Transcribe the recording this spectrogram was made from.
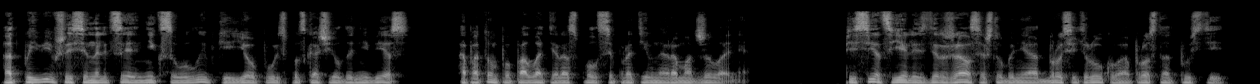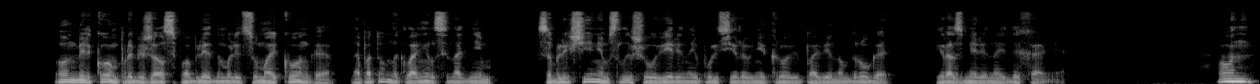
От появившейся на лице Никса улыбки ее пульс подскочил до небес, а потом по палате расползся противный аромат желания. Песец еле сдержался, чтобы не отбросить руку, а просто отпустить. Он мельком пробежался по бледному лицу Майконга, а потом наклонился над ним, с облегчением слыша уверенное пульсирование крови по венам друга и размеренное дыхание. Он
